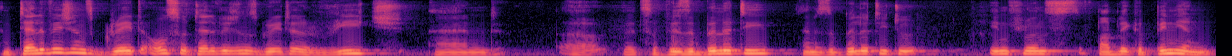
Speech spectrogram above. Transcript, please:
And television's great, also television's greater reach and uh, its visibility and its ability to influence public opinion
